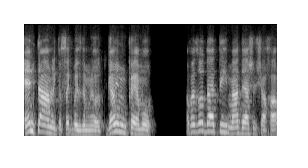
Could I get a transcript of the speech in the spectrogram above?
אין טעם להתעסק בהזדמנויות, גם אם הן קיימות, אבל זו דעתי, מה הדעה של שחר?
